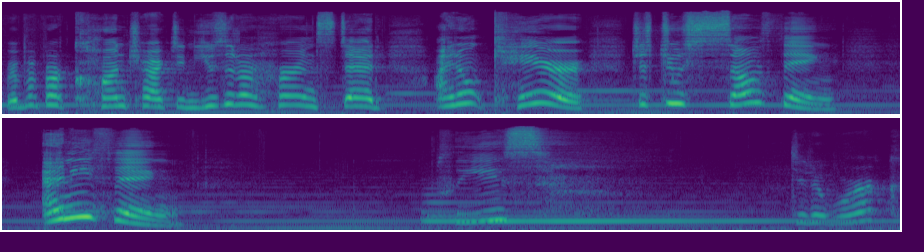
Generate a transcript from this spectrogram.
rip up our contract, and use it on her instead. I don't care. Just do something. Anything. Please? Did it work?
